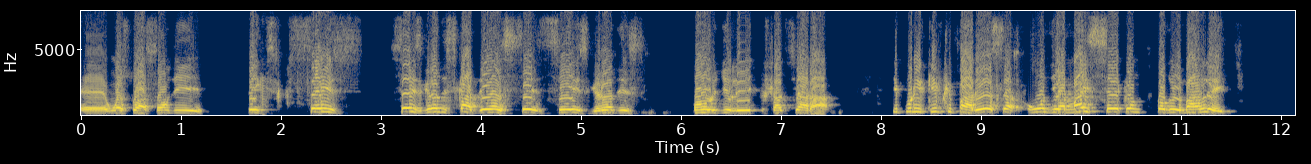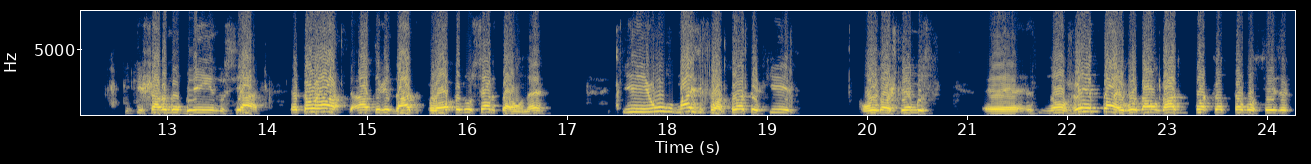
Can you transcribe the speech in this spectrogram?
é, uma situação de tem seis, seis grandes cadeias, seis, seis grandes polos de leite do estado do Ceará. E por incrível que pareça, onde é mais seca, onde produz mais leite. Em Quixaramubim, no Ceará. Então é a atividade própria do sertão, né? E o mais importante é que hoje nós temos é, 90, eu vou dar um dado importante para vocês aqui.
